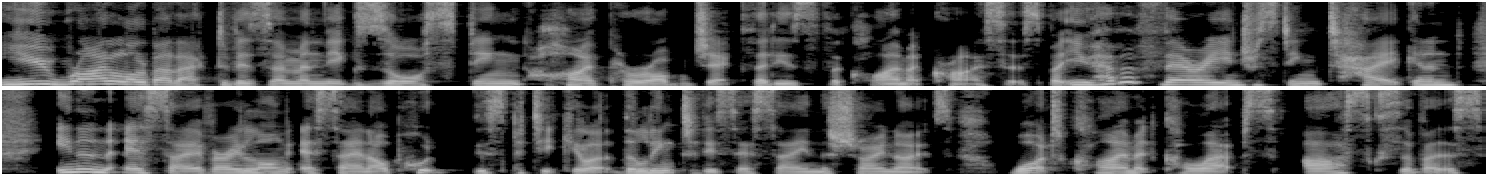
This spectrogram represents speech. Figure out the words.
You write a lot about activism and the exhausting hyper object that is the climate crisis, but you have a very interesting take. And in an essay, a very long essay, and I'll put this particular, the link to this essay in the show notes, what climate collapse asks of us,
